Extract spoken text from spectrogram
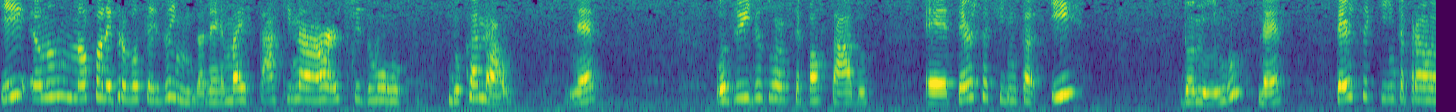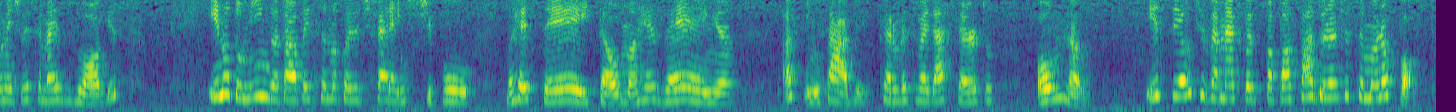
E eu não, não falei pra vocês ainda, né? Mas tá aqui na arte do, do canal, né? Os vídeos vão ser postados é, terça, quinta e domingo, né? Terça e quinta provavelmente vai ser mais vlogs. E no domingo eu tava pensando uma coisa diferente, tipo uma receita, uma resenha, assim, sabe? Quero ver se vai dar certo ou não. E se eu tiver mais coisas para postar, durante a semana eu posto.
